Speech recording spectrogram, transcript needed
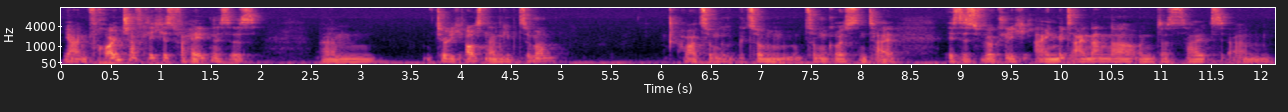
ja, ein freundschaftliches Verhältnis ist. Ähm, natürlich Ausnahmen gibt es immer, aber zum, zum, zum größten Teil ist es wirklich ein Miteinander und das halt ähm,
